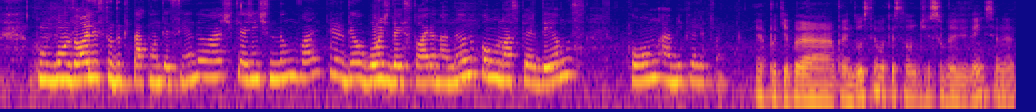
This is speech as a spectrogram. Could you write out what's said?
com bons olhos tudo que está acontecendo. Eu acho que a gente não vai perder o bonde da história na Nano como nós perdemos com a microeletrônica. É, porque para a indústria é uma questão de sobrevivência, né?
